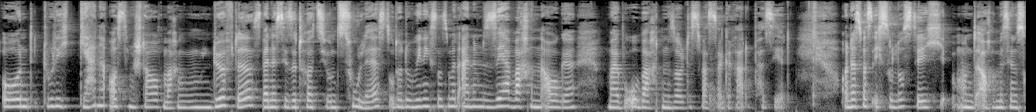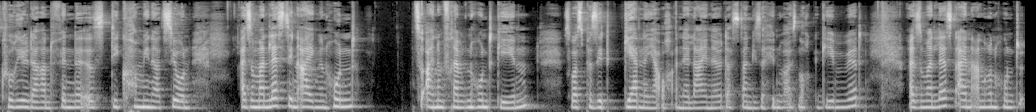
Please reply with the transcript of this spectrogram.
und du dich gerne aus dem Staub machen dürftest, wenn es die Situation zulässt oder du wenigstens mit einem sehr wachen Auge mal beobachten solltest, was da gerade passiert. Und das, was ich so lustig und auch ein bisschen skurril daran finde, ist die Kombination. Also man lässt den eigenen Hund zu einem fremden Hund gehen. Sowas passiert gerne ja auch an der Leine, dass dann dieser Hinweis noch gegeben wird. Also man lässt einen anderen Hund,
